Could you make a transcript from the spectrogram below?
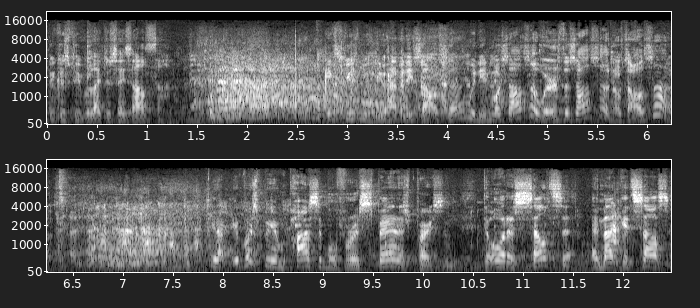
Because people like to say salsa. Excuse me, do you have any salsa? We need more salsa. Where's the salsa? No salsa. You know, it must be impossible for a Spanish person to order salsa and not get salsa.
